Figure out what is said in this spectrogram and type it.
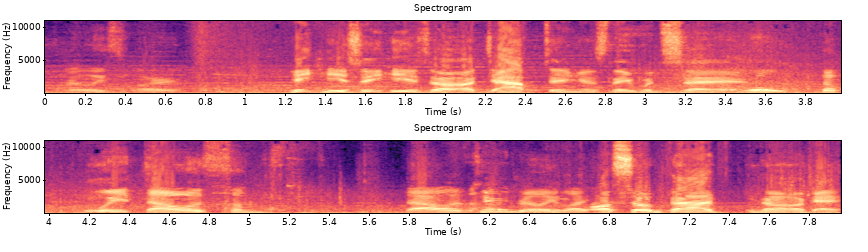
Yeah. Really smart. He- He's he's uh, adapting, as they would say. Oh, the, wait, that was some. That was I really like. Also bad. No, okay.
